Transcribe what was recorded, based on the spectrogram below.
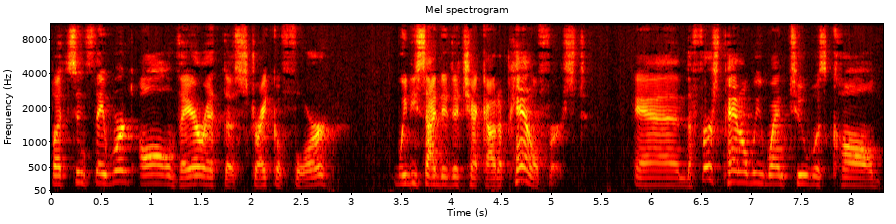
But since they weren't all there at the strike of four, we decided to check out a panel first. And the first panel we went to was called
